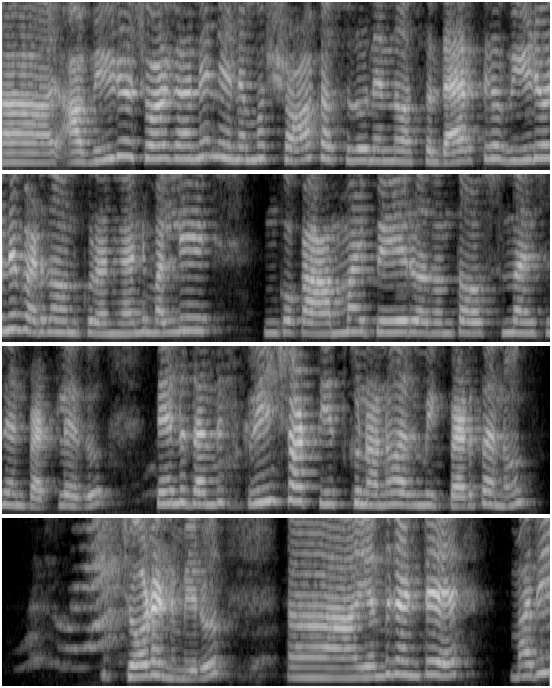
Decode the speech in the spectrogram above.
ఆ, వీడియో చూడగానే నేనేమో షాక్ అసలు. నేను అసలు డైరెక్ట్గా వీడియోనే పెడదాం అనుకున్నాను కానీ మళ్ళీ ఇంకొక అమ్మాయి పేరు అదంతా వస్తుంది అనేసి నేను పెట్టలేదు. నేను దాన్ని స్క్రీన్ షాట్ తీసుకున్నాను అది మీకు పెడతాను. చూడండి మీరు. ఎందుకంటే మరి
